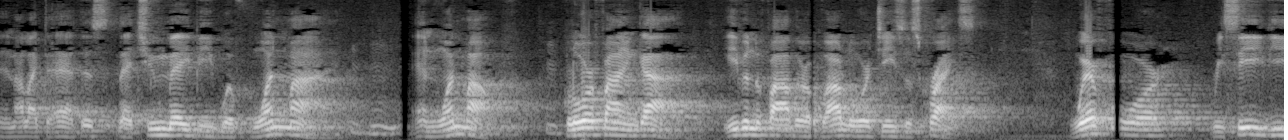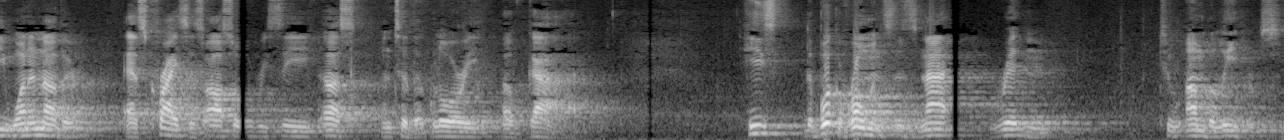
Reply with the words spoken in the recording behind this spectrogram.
And I like to add this, that you may be with one mind mm-hmm. and one mouth, glorifying God, even the Father of our Lord Jesus Christ. Wherefore receive ye one another, as Christ has also received us unto the glory of God. He's the book of Romans is not written to unbelievers,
